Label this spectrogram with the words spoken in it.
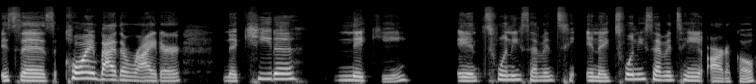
it says coined by the writer Nikita Nikki in 2017 in a 2017 article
